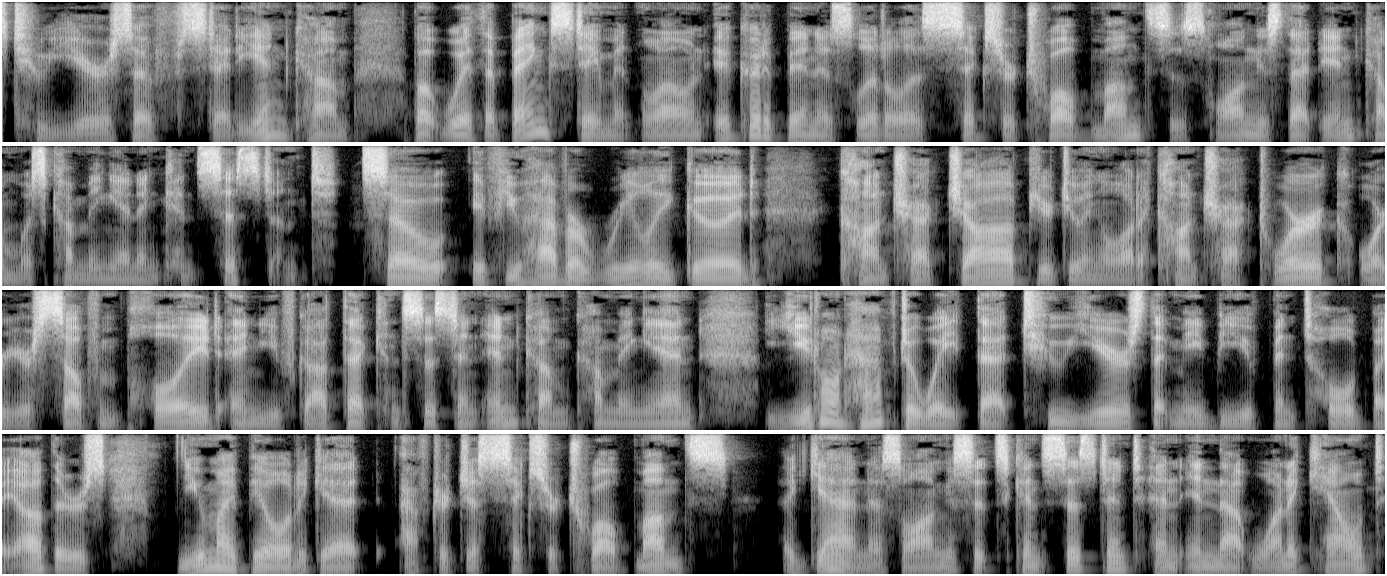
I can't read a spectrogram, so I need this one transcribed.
two years of steady income. But with a bank statement loan, it could have been as little as six or 12 months as long as that income was coming in and consistent. So if you have a really good contract job, you're doing a lot of contract work, or you're self employed and you've got that consistent income coming in, you don't have to wait that two years that maybe you've been told by others. You might be able to get after just six or 12 months Again, as long as it's consistent and in that one account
